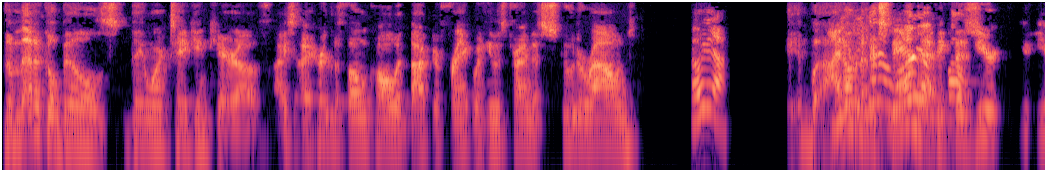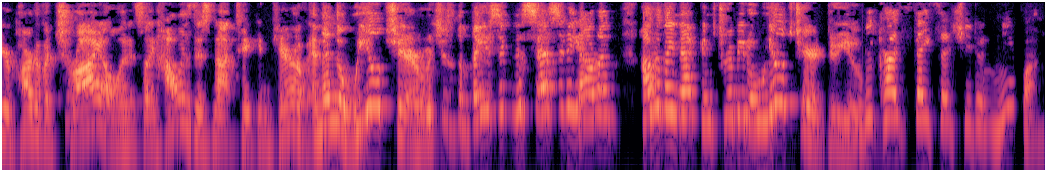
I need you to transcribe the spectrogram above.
the medical bills they weren't taken care of. I, I heard the phone call with Dr. Frenck when he was trying to scoot around, Oh yeah. but I don't need to get a understand that because involved. you're you're part of a trial, and it's like, how is this not taken care of? And then the wheelchair, which is the basic necessity, how do how do they not contribute a wheelchair to you? Because they said she didn't need one.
